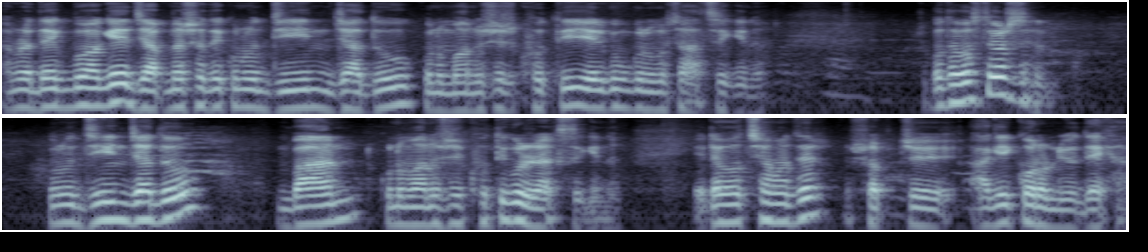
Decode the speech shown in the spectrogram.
আমরা দেখব আগে যে আপনার সাথে কোনো জিন, জাদু, কোনো মানুষের ক্ষতি এরকম কোনো কিছু আছে কিনা। কথা বুঝতে পারছেন? কোনো জিন, জাদু, বান কোনো মানুষের ক্ষতি করে রাখছে কিনা। এটা হচ্ছে আমাদের সবচেয়ে আগে করণীয় দেখা।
